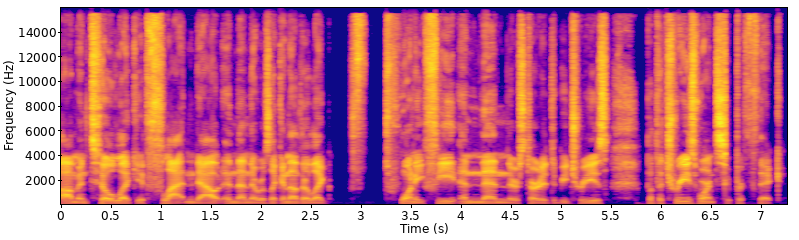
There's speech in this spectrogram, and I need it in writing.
um, until like it flattened out, and then there was like another like 20 feet, and then there started to be trees. But the trees weren't super thick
